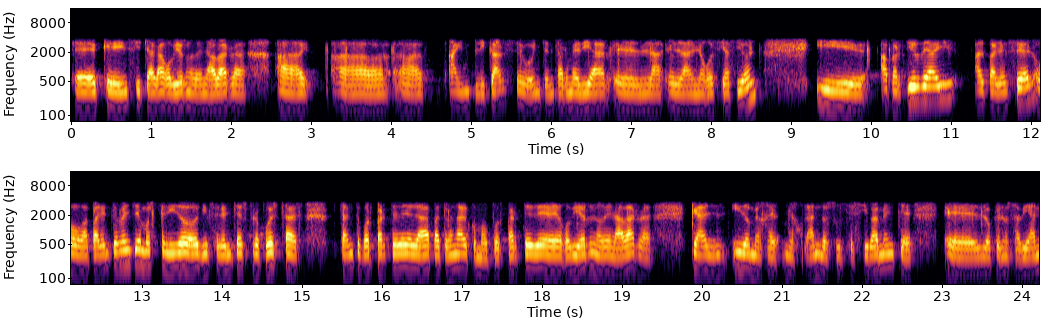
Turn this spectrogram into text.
eh, que incitara al Gobierno de Navarra a, a implicarse o intentar mediar en la, en la negociación. Y a partir de ahí al parecer o aparentemente hemos tenido diferentes propuestas tanto por parte de la patronal como por parte del gobierno de Navarra que han ido mejorando sucesivamente eh, lo que nos habían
